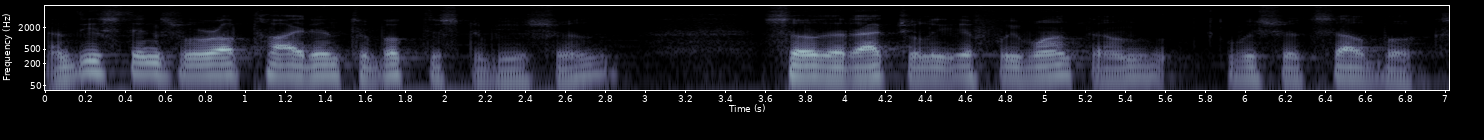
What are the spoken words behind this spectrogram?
And these things were all tied into book distribution, so that actually, if we want them, we should sell books.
